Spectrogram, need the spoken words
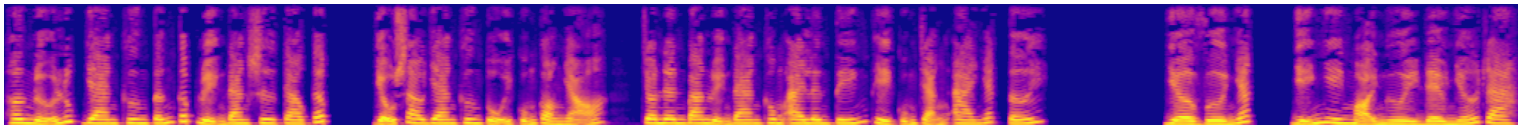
Hơn nữa lúc Giang Khương tấn cấp luyện đan sư cao cấp, dẫu sao Giang Khương tuổi cũng còn nhỏ, cho nên ban luyện đan không ai lên tiếng thì cũng chẳng ai nhắc tới. Giờ vừa nhắc, dĩ nhiên mọi người đều nhớ ra.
